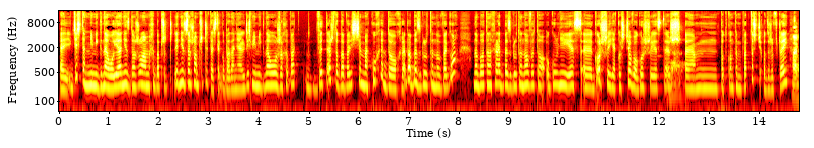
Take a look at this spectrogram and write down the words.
Ej, gdzieś tam mi mignęło, ja nie zdążyłam chyba, ja nie zdążyłam przeczytać tego badania, ale gdzieś mi mignęło, że chyba wy też dodawaliście makuchy do chleba bezglutenowego, no bo ten chleb bezglutenowy to ogólnie jest e, gorszy jakościowo, gorszy jest też um, pod kątem wartości odżywczej. Tak,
